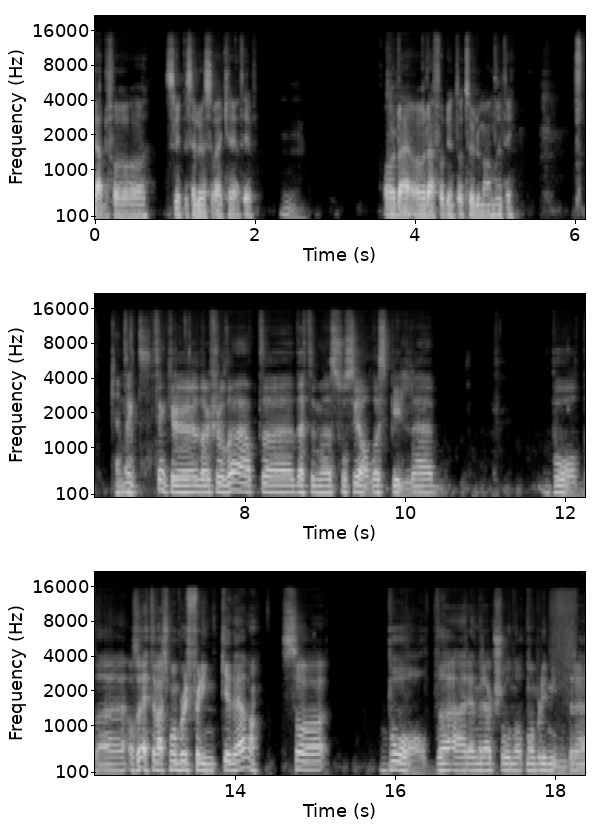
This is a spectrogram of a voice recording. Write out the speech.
redd for å slippe seg løs og være kreativ. Mm. Og, der, og, derfor begynte å tulle med andre ting. Tenk, tenker du, Dag Frode, at uh, dette med sosiale spillet både Altså etter hvert som man blir flink i det, da, så både er en reaksjon at man blir mindre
